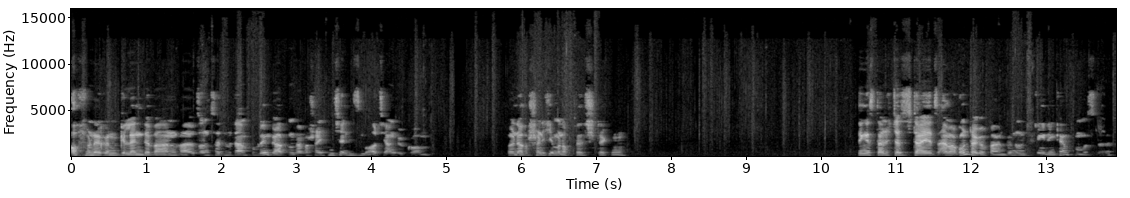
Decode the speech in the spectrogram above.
offeneren Gelände waren, weil sonst hätten wir da ein Problem gehabt und wären wahrscheinlich nicht an diesem Ort hier angekommen. Würden da wahrscheinlich immer noch feststecken. Das Ding ist, dadurch, dass ich da jetzt einmal runtergefallen bin und gegen den kämpfen musste,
